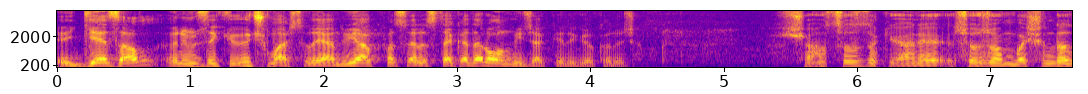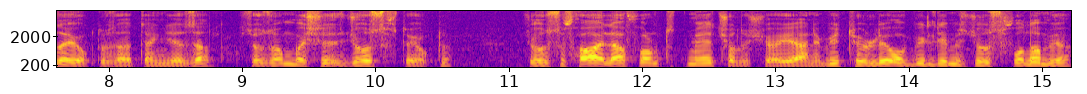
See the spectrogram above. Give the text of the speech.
E, Gezal önümüzdeki 3 maçta da yani Dünya Kupası arasına kadar olmayacak dedi Gökhan Hocam. Şanssızlık yani sezon başında da yoktu zaten Gezal. Sezon başı Joseph da yoktu. Joseph hala form tutmaya çalışıyor yani bir türlü o bildiğimiz Joseph olamıyor.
